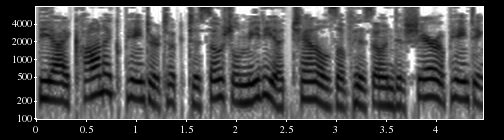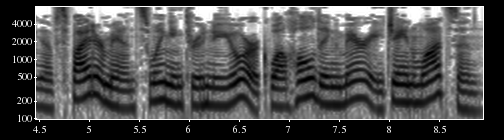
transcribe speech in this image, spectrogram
the iconic painter took to social media channels of his own to share a painting of Spider-Man swinging through New York while holding Mary Jane Watson.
